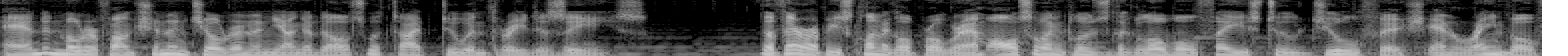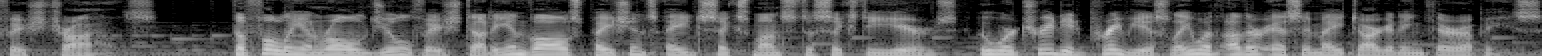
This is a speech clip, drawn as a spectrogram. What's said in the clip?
and in motor function in children and young adults with type 2 and 3 disease. The therapy's clinical program also includes the global Phase 2 Jewelfish and Rainbowfish trials. The fully enrolled Jewelfish study involves patients aged 6 months to 60 years who were treated previously with other SMA targeting therapies.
